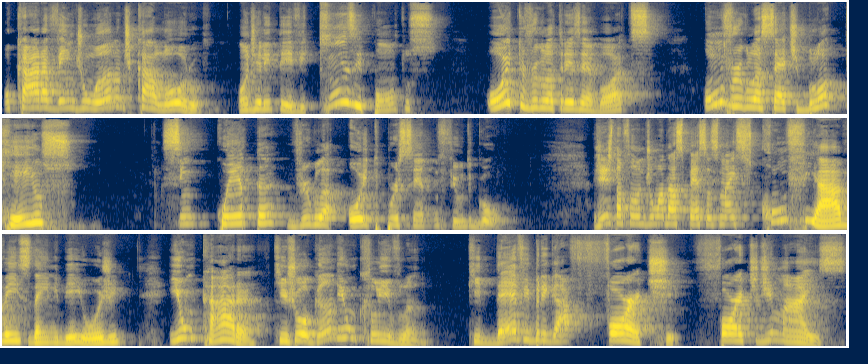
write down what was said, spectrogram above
O cara vem de um ano de calouro, onde ele teve 15 pontos, 8,3 rebotes, 1,7 bloqueios, 50,8% no field goal. A gente está falando de uma das peças mais confiáveis da NBA hoje e um cara que jogando em um Cleveland que deve brigar forte, forte demais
